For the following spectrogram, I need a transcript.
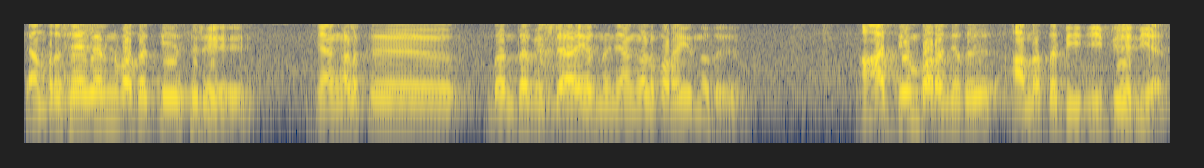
ചന്ദ്രശേഖരൻ വധക്കേസിൽ ഞങ്ങൾക്ക് ബന്ധമില്ല എന്ന് ഞങ്ങൾ പറയുന്നത് ആദ്യം പറഞ്ഞത് അന്നത്തെ ഡി ജി പി തന്നെയാണ്.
